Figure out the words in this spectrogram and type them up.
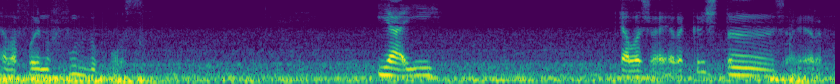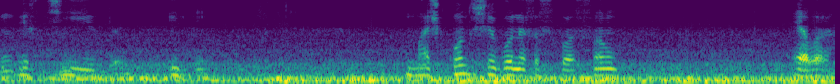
ela foi no fundo do poço. E aí ela já era cristã, já era convertida, enfim. Mas quando chegou nessa situação, ela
